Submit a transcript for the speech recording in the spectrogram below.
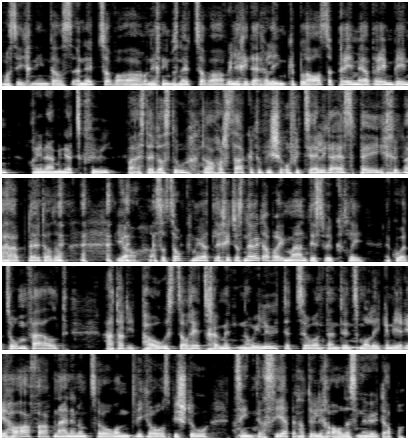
also ich nehme das nicht so wahr und ich nehme das nicht so wahr, weil ich in dieser linken Blase primär drin bin, habe ich nämlich nicht das Gefühl. Ich weiss nicht, dass du da kannst sagen, du bist offiziell in der SP, ich überhaupt nicht, oder? ja, also so gemütlich ist das nicht, aber im Moment ist es wirklich ein gutes Umfeld. Auch da die Posts, oder jetzt kommen neue Leute dazu und dann tun sie mal irgendwie ihre Haarfarbe nennen und so und wie groß bist du? Das interessiert mich natürlich alles nicht, aber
